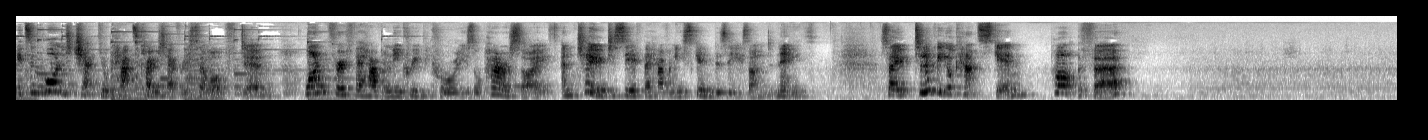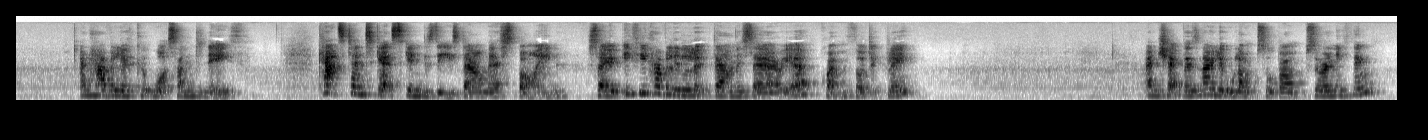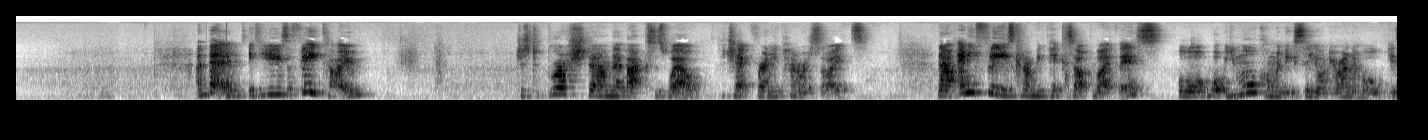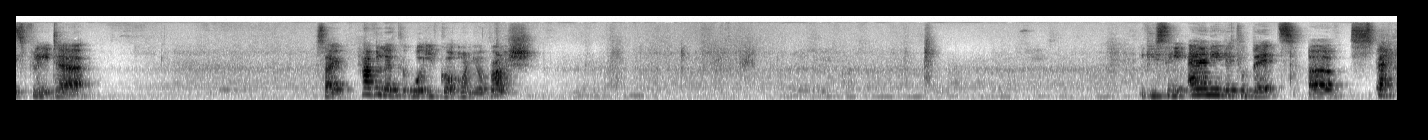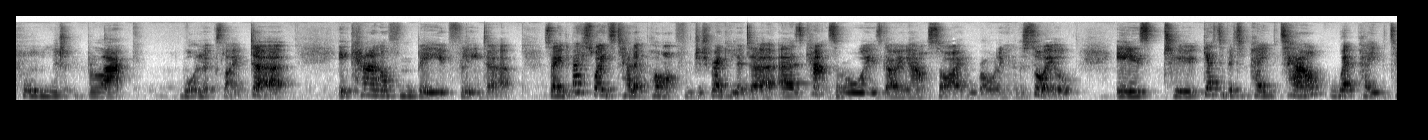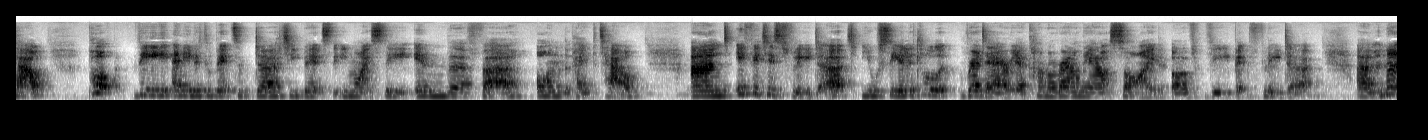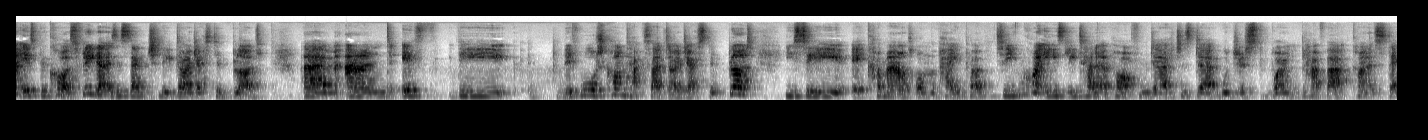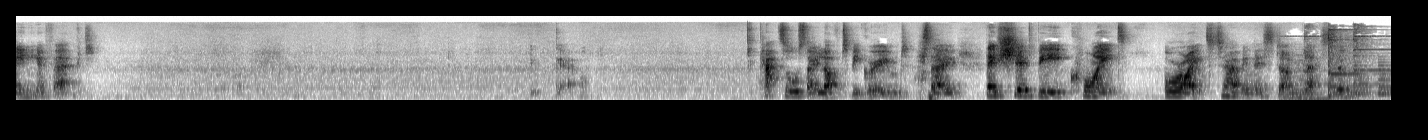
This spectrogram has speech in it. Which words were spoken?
It's important to check your cat's coat every so often. One, for if they have any creepy crawlies or parasites, and two, to see if they have any skin disease underneath. So to look at your cat's skin, part the fur and have a look at what's underneath. Cats tend to get skin disease down their spine. So if you have a little look down this area quite methodically and check there's no little lumps or bumps or anything. And then if you use a flea comb, just to brush down their backs as well to check for any parasites. Now any fleas can be picked up like this or what you more commonly see on your animal is flea dirt. So have a look at what you've got on your brush. If you see any little bits of speckled black, what looks like dirt, it can often be flea dirt. So the best way to tell it apart from just regular dirt, as cats are always going outside and rolling in the soil, is to get a bit of paper towel, wet paper towel, pop the any little bits of dirty bits that you might see in the fur on the paper towel. And if it is flea dirt, you'll see a little red area come around the outside of the bit of flea dirt. Um, and that is because flea dirt is essentially digested blood. Um, and if the if water contacts that digested blood, you see it come out on the paper. So you can quite easily tell it apart from dirt as dirt will just won't have that kind of staining effect. Cats also love to be groomed, so they should be quite alright to having this done, bless them.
